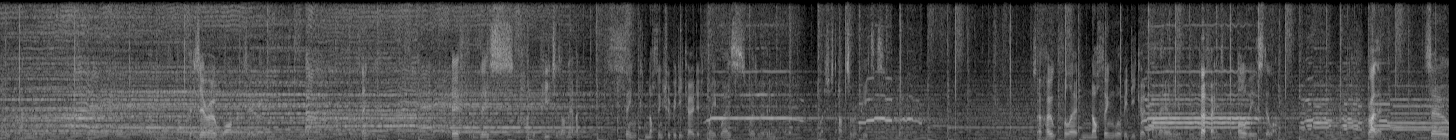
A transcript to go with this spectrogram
No. Uh, zero one zero. I think if this had repeaters on it, I think nothing should be decoded. Wait, where's where's my input? Let's just add some repeaters. So hopefully nothing will be decoded by the ALU. Perfect. All of these are still on. Right then. So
